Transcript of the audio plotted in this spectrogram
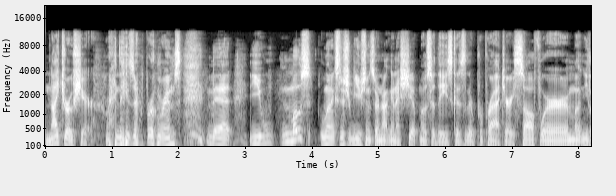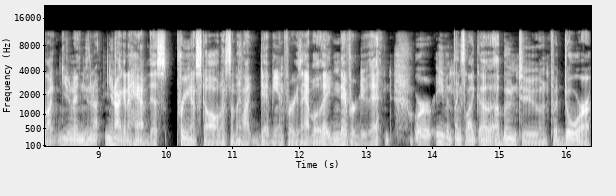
NitroShare, right? These are programs that you most Linux distributions are not going to ship most of these because they're proprietary software. Like you know, you're not, going to have this pre-installed on something like Debian, for example. They never do that, or even things like uh, Ubuntu and Fedora.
